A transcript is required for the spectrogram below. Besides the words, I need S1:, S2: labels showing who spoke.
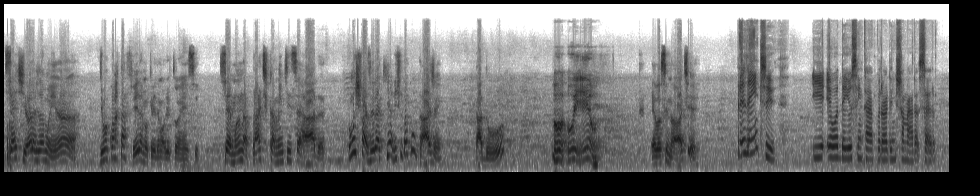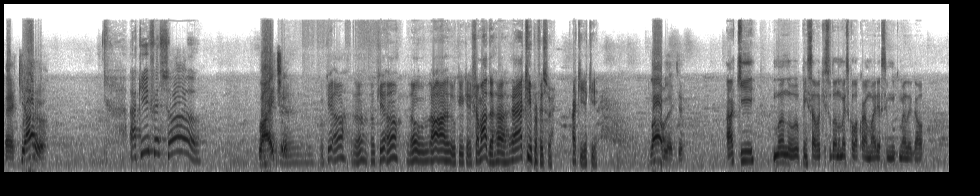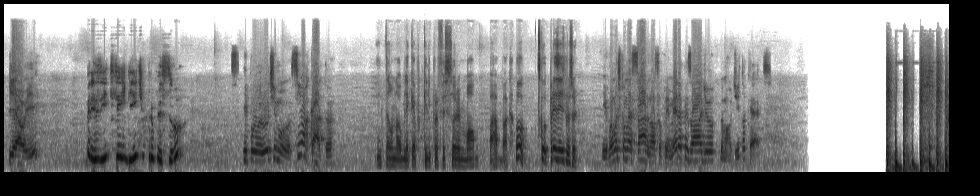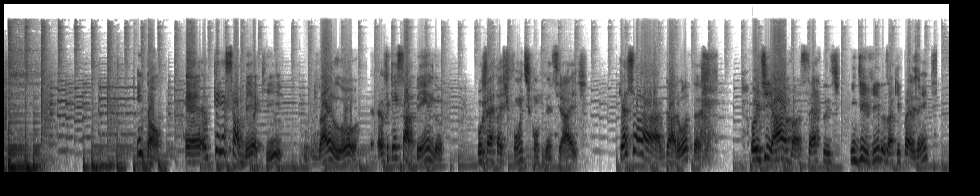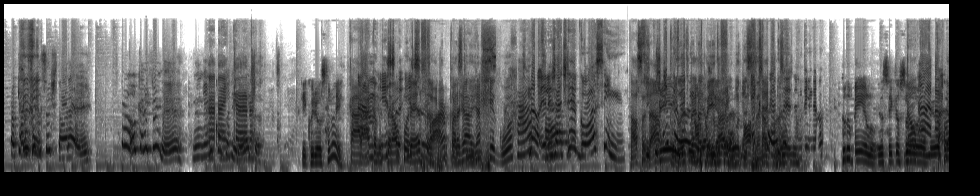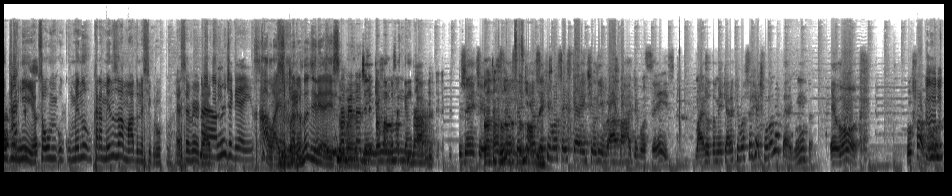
S1: Sete horas da manhã de uma quarta-feira, meu querido malditoense. Semana praticamente encerrada. Vamos fazer aqui a lista da contagem. Cadu,
S2: Ô, oi, eu?
S1: Elocinote,
S3: Presente! E eu odeio sentar por ordem de chamada, sério.
S1: é, Kiaro,
S4: Aqui, fechou!
S1: Light,
S5: O que? Ah, ah, o que? Ah, ah, ah, o que, que? Chamada? Ah, é aqui, professor. Aqui, aqui.
S1: Noblek,
S6: Aqui, mano, eu pensava que estudar numa escola com armário ia ser muito mais legal.
S1: Piauí
S7: Presente sem dente, professor.
S1: e por último, Sr. Cato.
S8: Então, Noble, que é aquele professor mó babaca. Ô, desculpa, presente, professor.
S1: E vamos começar o nosso primeiro episódio do Maldito Cast. Então, é, eu queria saber aqui da Elo. Eu fiquei sabendo, por certas fontes confidenciais, que essa garota odiava certos indivíduos aqui presentes. Eu quero saber essa história aí. Eu quero entender. Ninguém me
S3: Ai,
S1: contou
S3: cara.
S1: direito.
S7: Fiquei curioso também.
S5: Caraca,
S3: Ah,
S5: não
S3: isso-
S5: esperava por
S3: isso-
S5: essa. o
S8: Farpas,
S5: cara já, já
S8: isso.
S5: chegou.
S3: Não, ele já chegou assim.
S8: Nossa, já
S3: entendeu?
S7: Tudo bem, Elo. Eu sei que eu sou.
S5: Não,
S7: meu-
S5: tá falando de mim. Eu sou o, o- o menos, o cara menos amado nesse grupo. Essa é a verdade.
S3: Não, não diga isso.
S8: Ah, Light, mano, eu não diria isso,
S2: Na
S8: mano.
S2: verdade, ele tá
S6: Ninguém mandou você um
S2: da...
S1: Gente,
S2: Ela tá
S1: eu,
S2: falando
S1: eu sei que, eu sei que vocês querem te livrar a barra de vocês, mas eu também quero que vocês respondam a minha pergunta. Elo, por favor,
S3: Hum.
